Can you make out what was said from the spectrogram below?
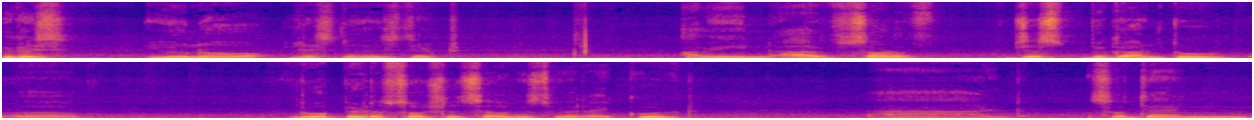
because you know, listeners, that I mean, I've sort of just begun to uh, do a bit of social service where I could. And so then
